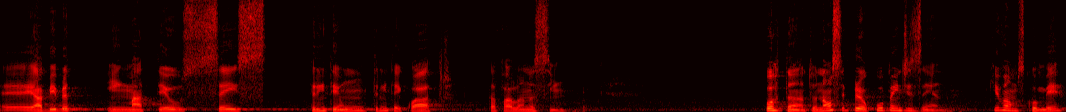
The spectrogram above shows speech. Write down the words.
é, a Bíblia em Mateus 6, 31, 34, está falando assim. Portanto, não se preocupem dizendo, que vamos comer,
